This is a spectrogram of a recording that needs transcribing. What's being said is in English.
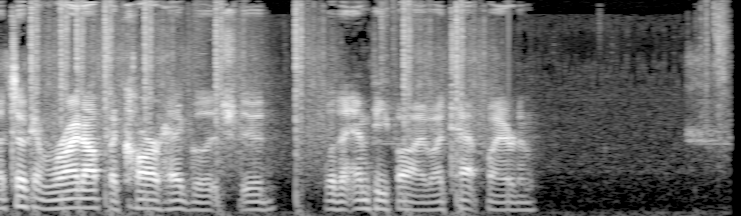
I took him right off the car head glitch, dude. With an MP5. I tap fired him.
